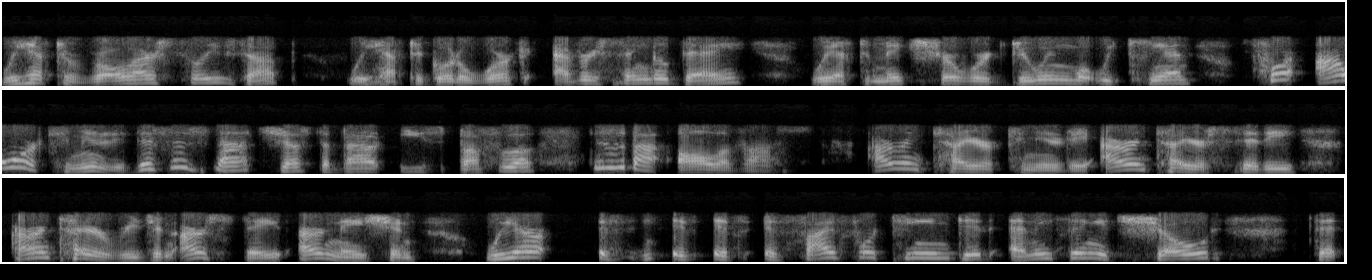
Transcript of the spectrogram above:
We have to roll our sleeves up. We have to go to work every single day. We have to make sure we're doing what we can for our community. This is not just about East Buffalo, this is about all of us. Our entire community, our entire city, our entire region, our state, our nation. We are if if if, if 514 did anything, it showed that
